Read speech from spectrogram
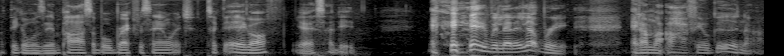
I think it was an impossible breakfast sandwich. Took the egg off. Yes, I did. we let it up. And I'm like, oh, I feel good now.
